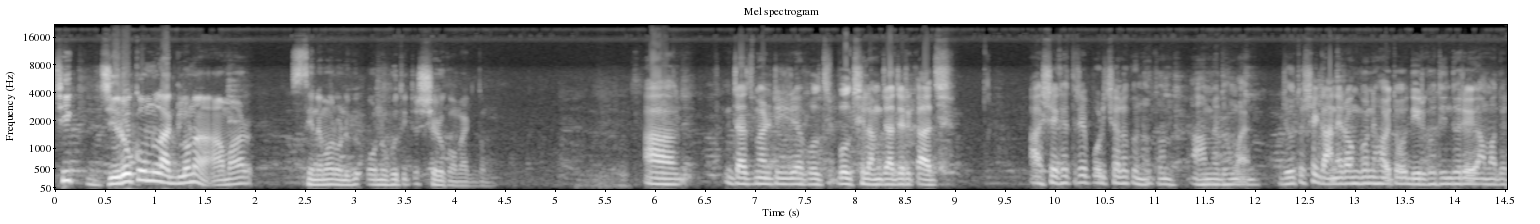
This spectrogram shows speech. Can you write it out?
ঠিক যেরকম লাগল না, আমার সিনেমার অনুভূ- অনুভূতিটা সেরকম একদম। জাজ মাল্টিমিডিয়া বলছিলাম জাজের কাজ। আর সেক্ষেত্রে পরিচালকও নতুন, আহমেদ হুমায়ুন। যেহেতু সে গানের অঙ্গনে হয়তো দীর্ঘদিন ধরে আমাদের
